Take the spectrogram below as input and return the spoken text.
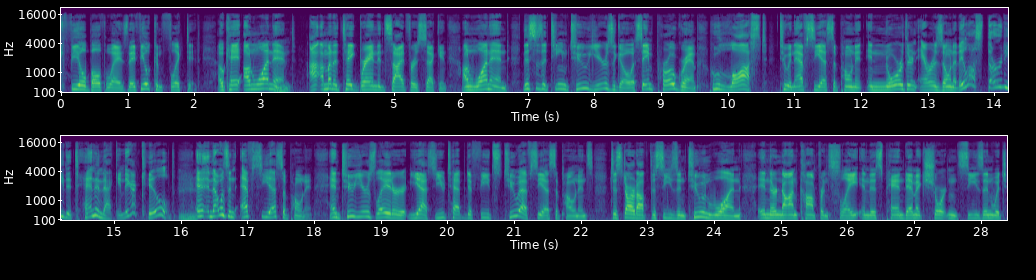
feel both ways. They feel conflicted. Okay, on one mm-hmm. end, I- I'm going to take Brandon's side for a second. On one end, this is a team two years ago, a same program, who lost to an FCS opponent in northern Arizona. They lost 30 to 10 in that game. They got killed. Mm-hmm. And, and that was an FCS opponent. And two years later, yes, UTEP defeats two FCS opponents to start off the season 2 and 1 in their non-conference slate in this pandemic shortened season which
